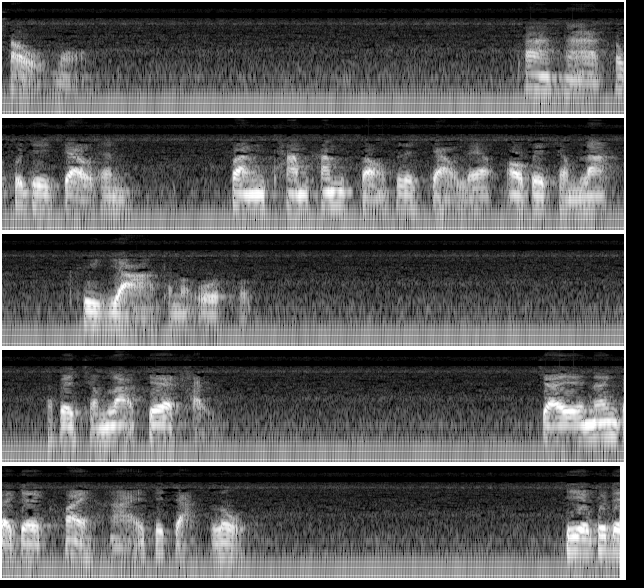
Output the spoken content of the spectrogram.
เศร้าหมอง ถ้าหากพระพุทธเจ้าท่าน ฟังธรรมคำสองพระเจ้าแล้วเอาไปชำระคือยาธรรมโอสถไปชำระแก้ไข ใจนั้นก็จะค่อยหายไปจากโลก ที่พระพุทธ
